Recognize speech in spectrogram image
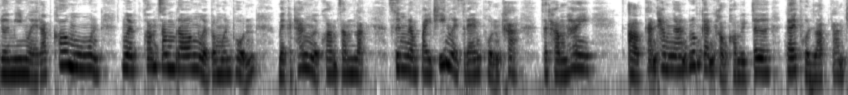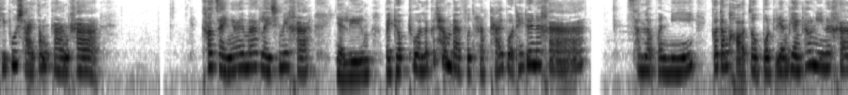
โดยมีหน่วยรับข้อมูล หน่วยความจำรอง หน่วยประมวลผล แม้กระทั่งหน่วยความจำหลัก ซึ่งนำไปที่หน่วยแสดงผลค่ะ จะทำให้อ่อการทำงานร่วมกันของคอมพิวเตอร์ได้ผลลัพธ์ตามที่ผู้ใช้ต้องการค่ะ เข้าใจง่ายมากเลยใช่ไหมคะ อย่าลืมไปทบทวนแล้วก็ทำแบบฝึกหัดท้ายบทให้ด้วยนะคะ สำหรับวันนี้ก็ต้องขอจบบทเรียนเพียงเท่านี้นะคะ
